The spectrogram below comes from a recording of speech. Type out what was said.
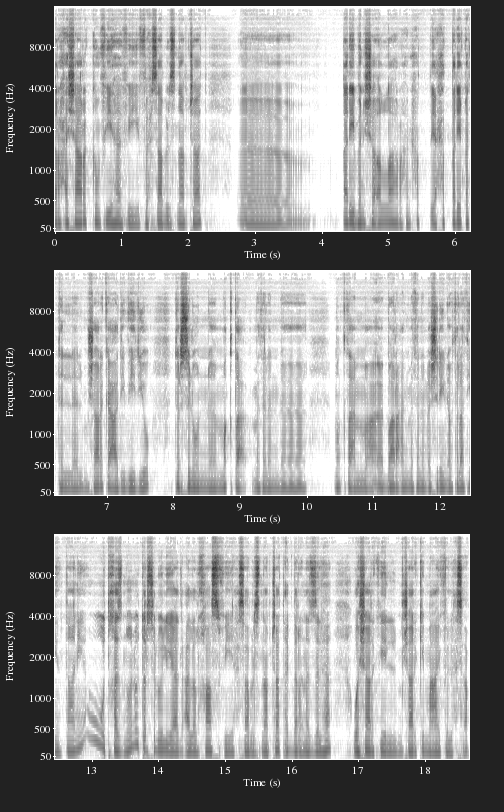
راح أشارككم فيها في في حساب السناب شات. قريبا إن شاء الله راح نحط يحط طريقة المشاركة. عادي فيديو ترسلون مقطع مثلا مقطع عبارة عن مثلا 20 أو 30 ثانية وتخزنون وترسلوا لي على الخاص في حساب السناب شات أقدر أنزلها وأشارك فيه المشاركين معي في الحساب.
